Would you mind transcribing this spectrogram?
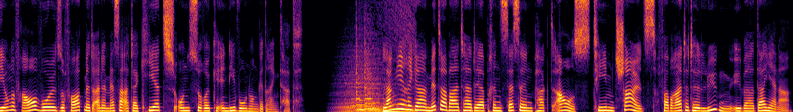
die junge Frau wohl sofort mit einem Messer attackiert und zurück in die Wohnung gedrängt hat. Langjähriger Mitarbeiter der Prinzessin packt aus. Team Charles verbreitete Lügen über Diana.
